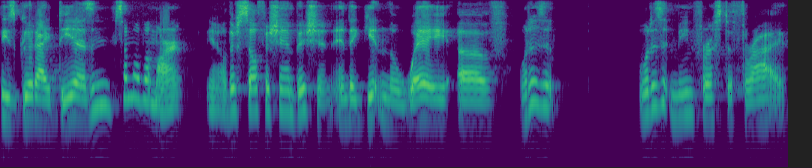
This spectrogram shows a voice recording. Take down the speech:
these good ideas and some of them aren't you know, their selfish ambition and they get in the way of what does it what does it mean for us to thrive?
